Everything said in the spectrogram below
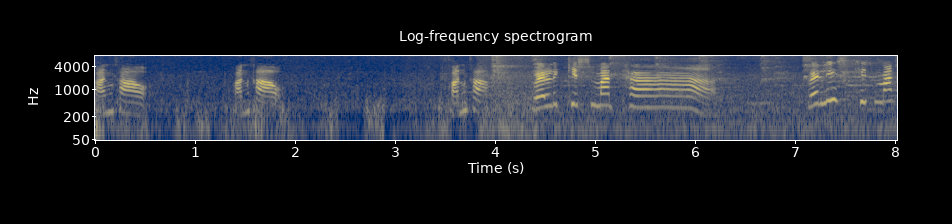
พันข่าว พันข่าว พันข่าว เวลิคริสต์มาสค่ะ เวลิคริสต์มาส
